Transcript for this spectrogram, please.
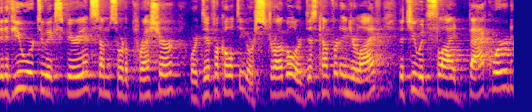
That if you were to experience some sort of pressure or difficulty or struggle or discomfort in your life, that you would slide backward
